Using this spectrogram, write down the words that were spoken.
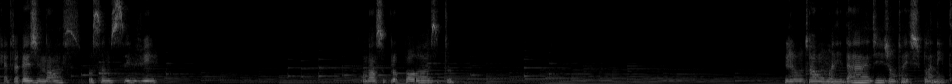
Que através de nós possamos servir o nosso propósito junto à humanidade, junto a este planeta.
